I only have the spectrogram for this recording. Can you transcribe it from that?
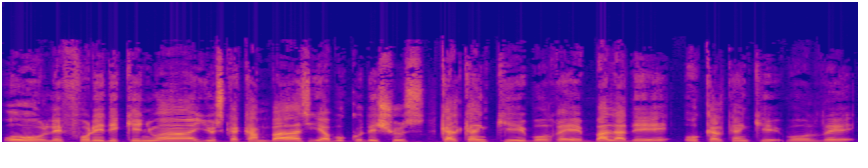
ou les forêts des Kenya jusqu'à Cambas, il y a beaucoup de choses. Quelqu'un qui voudrait balader ou quelqu'un qui voudrait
